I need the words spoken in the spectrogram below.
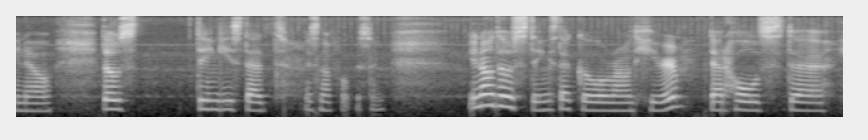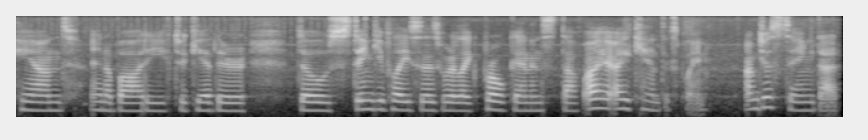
You know, those thingies that it's not focusing. You know those things that go around here that holds the hand and a body together. Those stingy places were like broken and stuff. I I can't explain. I'm just saying that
